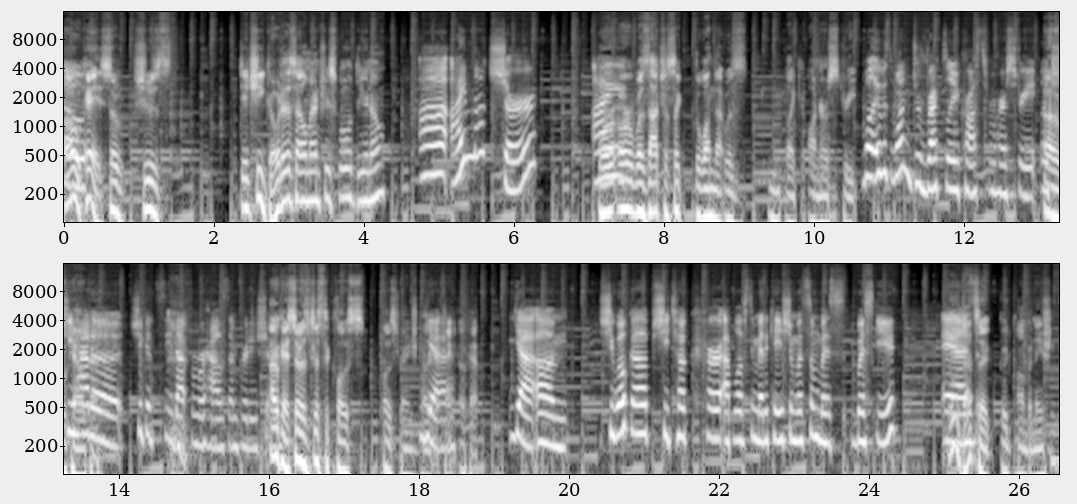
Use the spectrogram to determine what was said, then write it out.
So, oh, okay, so she was did she go to this elementary school? Do you know? Uh, I'm not sure. I Or, or was that just like the one that was like on her street? well, it was one directly across from her street. Like Oh, she had okay. a, she could see that from her house. I'm pretty sure. Okay, so it was just a close close range Yeah. Okay. Yeah, um, she woke up, she took her epilepsy medication with some whis- whiskey, Ooh, that's a good combination.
